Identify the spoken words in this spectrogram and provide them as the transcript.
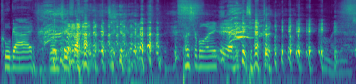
coolguy125. Poster boy. yeah, exactly. Oh my gosh.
